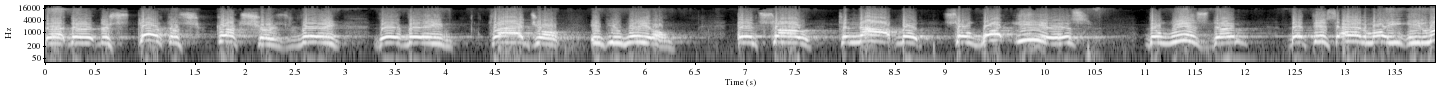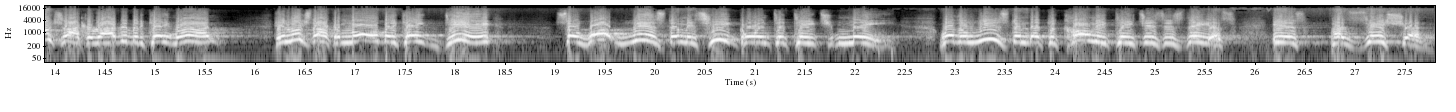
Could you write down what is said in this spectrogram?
the, the, the skeletal structure is very, very, very fragile, if you will. And so tonight, but so what is the wisdom that this animal, he, he looks like a rabbit, but he can't run. He looks like a mole, but he can't dig. So, what wisdom is he going to teach me? Well, the wisdom that the coney teaches is this, is position.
